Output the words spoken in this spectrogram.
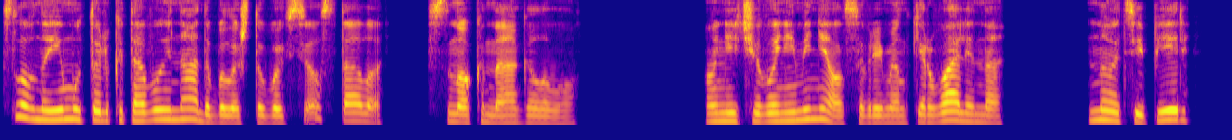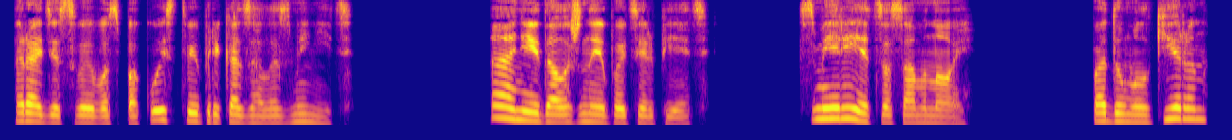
словно ему только того и надо было, чтобы все стало с ног на голову. Он ничего не менял со времен Кирвалина, но теперь ради своего спокойствия приказал изменить. Они должны потерпеть смириться со мной», — подумал Киран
